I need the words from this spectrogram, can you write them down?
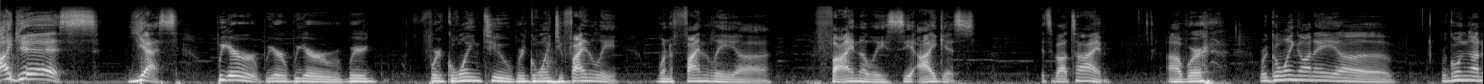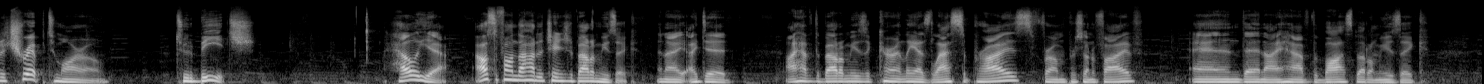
I guess. Yes, we're we're we're we're we're going to we're going to finally we're to finally uh finally see I guess. It's about time. Uh, we're we're going on a uh we're going on a trip tomorrow to the beach. Hell yeah! I also found out how to change the battle music, and I I did. I have the battle music currently as Last Surprise from Persona 5, and then I have the boss battle music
